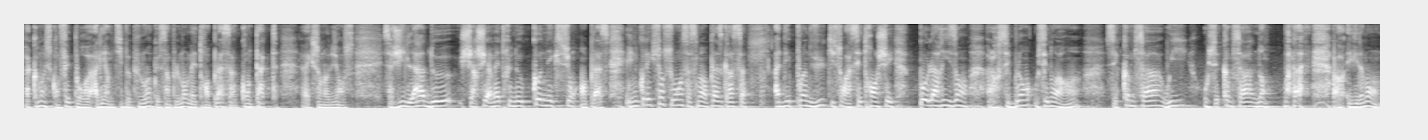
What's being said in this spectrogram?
Bah, comment est-ce qu'on fait pour aller un petit peu plus loin que simplement mettre en place un contact avec son audience? Il s'agit là de chercher à mettre une connexion en place. Et une connexion, souvent, ça se met en place grâce à, des points de vue qui sont assez tranchés, polarisants. Alors c'est blanc ou c'est noir. Hein c'est comme ça, oui, ou c'est comme ça, non. Alors évidemment,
